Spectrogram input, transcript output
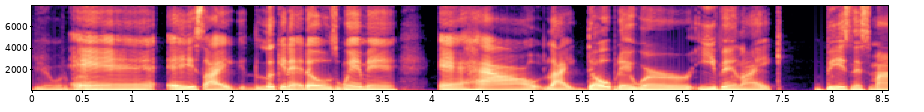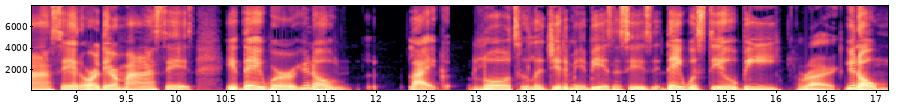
Yeah, what about it? and it's like looking at those women and how like dope they were even like business mindset or their mindsets if they were you know like loyal to legitimate businesses they would still be Right, you know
